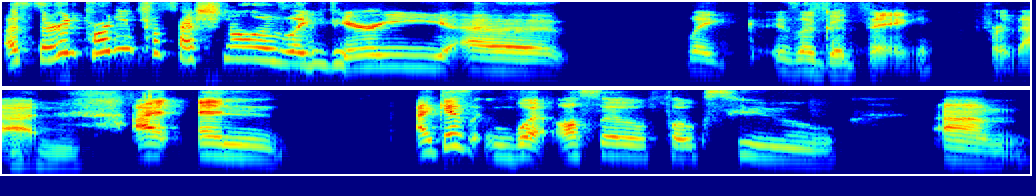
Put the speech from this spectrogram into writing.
a third party professional is like very uh like is a good thing for that Mhm. I and I guess what also folks who um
